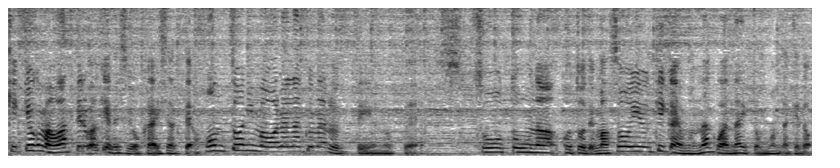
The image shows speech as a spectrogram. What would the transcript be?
結局回ってるわけですよ会社って。本当に回らなくなるっていうのって相当なことでまあそういう機会もなくはないと思うんだけど。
